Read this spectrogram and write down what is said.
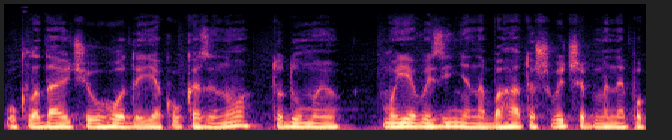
укладаючи угоди як у казино, то думаю, моє везіння набагато швидше б мене покинуло.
